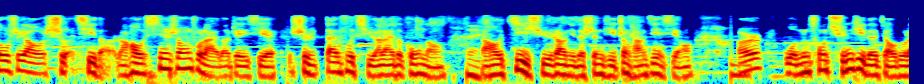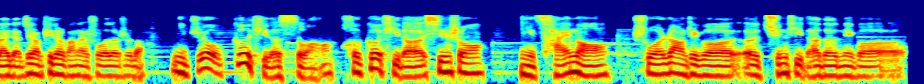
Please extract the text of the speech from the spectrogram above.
都是要舍弃的。然后新生出来的这些是担负起原来的功能，然后继续让你的身体正常进行。而我们从群体的角度来讲，就像 Peter 刚才说的似的，你只有个体的死亡和个体的新生，你才能。说让这个呃群体它的那个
